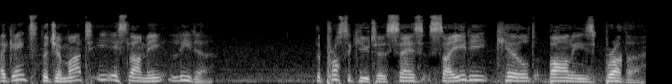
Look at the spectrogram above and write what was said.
against the Jamaat-e-Islami leader. The prosecutor says Saidi killed Bali's brother.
